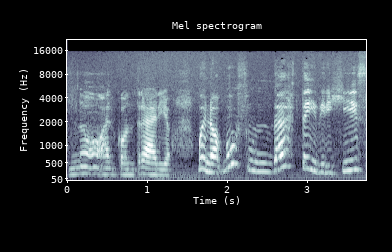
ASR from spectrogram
No, al contrario. Bueno, vos fundaste y dirigís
